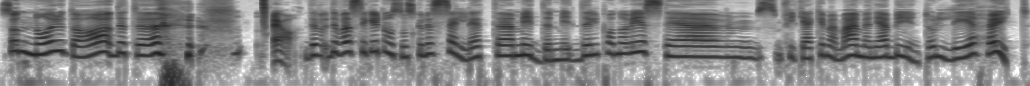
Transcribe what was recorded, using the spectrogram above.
Så når da dette Ja, det, det, var sikkert noen som skulle selge et uh, middemiddel på noe vis. Det um, fikk jeg ikke med meg, men jeg begynte å le høyt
